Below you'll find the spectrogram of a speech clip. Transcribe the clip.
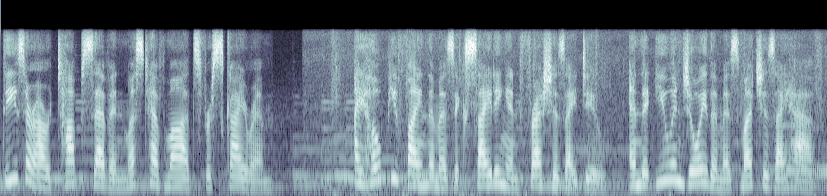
these are our top 7 must-have mods for Skyrim. I hope you find them as exciting and fresh as I do, and that you enjoy them as much as I have.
